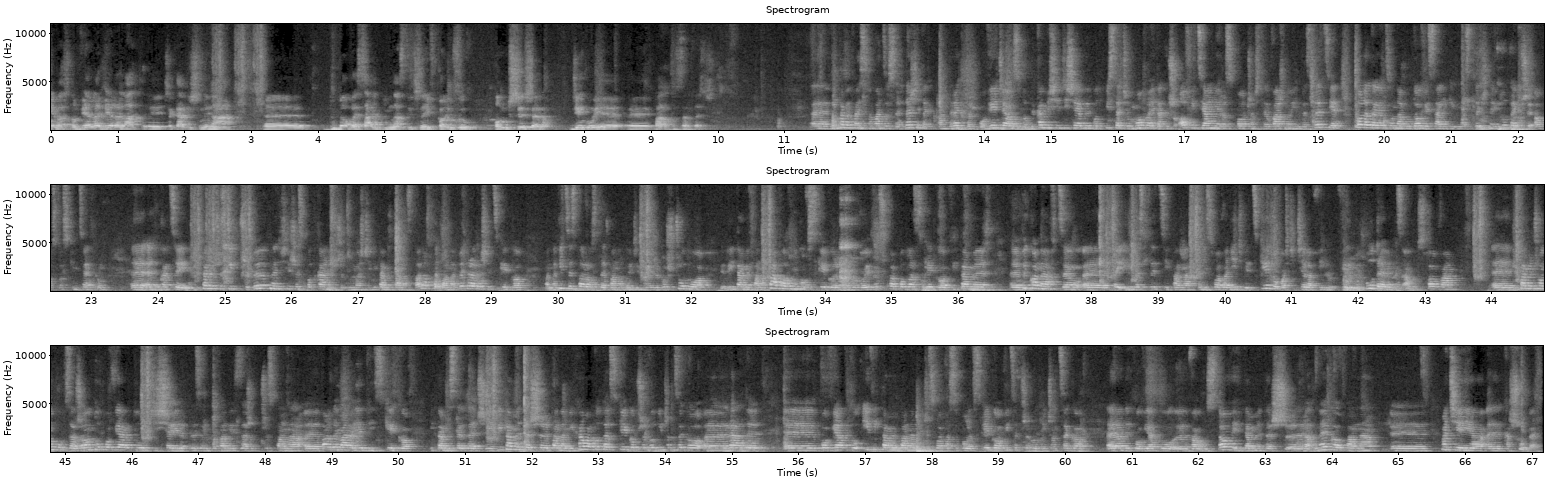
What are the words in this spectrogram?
ponieważ no wiele, wiele lat y, czekaliśmy na e, budowę sali gimnastycznej. W końcu on przyszedł. Dziękuję e, bardzo serdecznie. E, Witamy Państwa bardzo serdecznie, tak jak Pan Dyrektor powiedział, spotykamy się dzisiaj, aby podpisać umowę i tak już oficjalnie rozpocząć tę ważną inwestycję polegającą na budowie sali gimnastycznej tutaj przy Augustowskim Centrum e, Edukacyjnym. Witamy wszystkich przybyłych na dzisiejsze spotkanie, w szczególności witamy Pana Starostę, Pana Piotra Rosieckiego, Pana Wicestarostę, Pana Wojciecha Jerzego Szczudło, witamy Pana Pawła Wnukowskiego, radnego województwa podlaskiego, witamy e, wykonawcę e, tej inwestycji, Pana Stanisława Niedźwieckiego, właściciela fir- firmy Budrem z Augustowa. E, Witamy członków zarządu powiatu. Dzisiaj reprezentowany jest zarząd przez pana e, Waldemara Jedlińskiego. Witamy serdecznie. Witamy też e, pana Michała Kotarskiego, przewodniczącego Rady Powiatu i witamy pana Mieczysława Sobolewskiego, wiceprzewodniczącego Rady Powiatu w Augustowie. Witamy też radnego pana Macieja Kaszubę.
